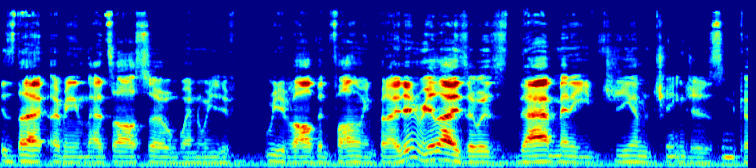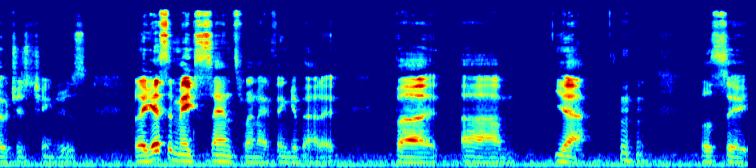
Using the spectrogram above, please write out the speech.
is that I mean that's also when we've we've all been following, but I didn't realize it was that many GM changes and coaches changes. But I guess it makes sense when I think about it. But um yeah. we'll see.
